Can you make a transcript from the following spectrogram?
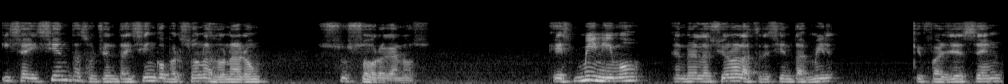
y 685 personas donaron sus órganos. Es mínimo en relación a las 300.000 que fallecen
